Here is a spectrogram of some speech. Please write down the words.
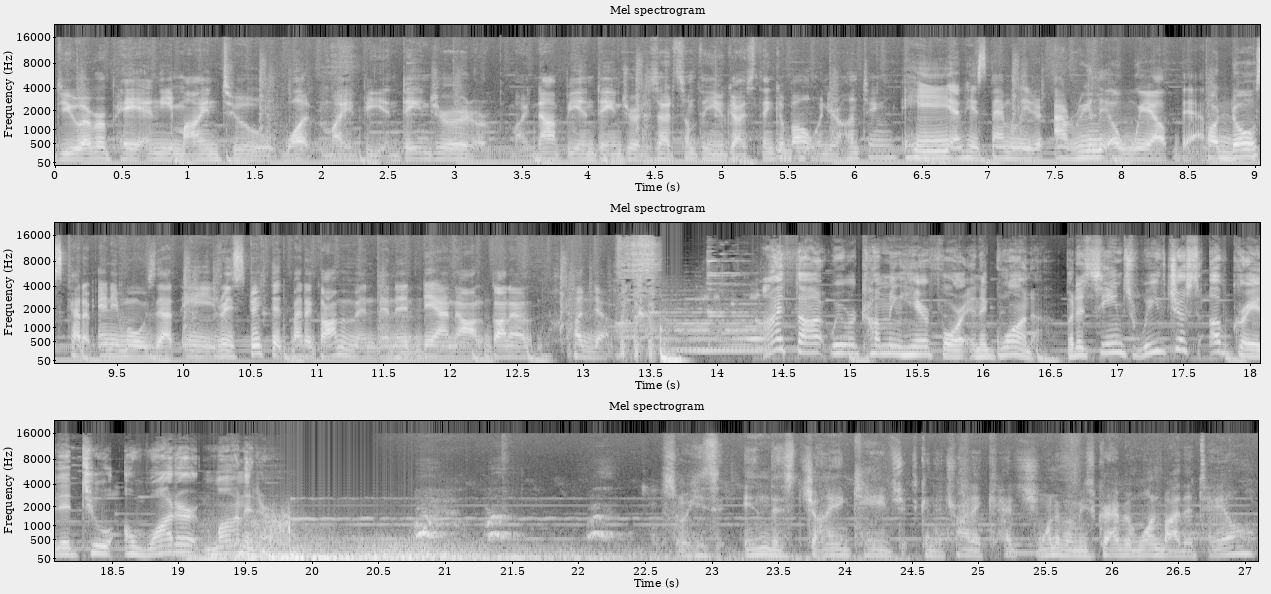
Do you ever pay any mind to what might be endangered or might not be endangered? Is that something you guys think about when you're hunting? He and his family are really aware of that. For those kind of animals that is restricted by the government and then they are not gonna hunt them. I thought we were coming here for an iguana, but it seems we've just upgraded to a water monitor. So he's in this giant cage. He's gonna try to catch one of them. He's grabbing one by the tail.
